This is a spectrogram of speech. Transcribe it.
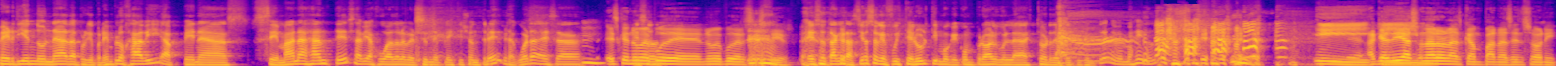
perdiendo nada, porque por ejemplo Javi apenas semanas antes había jugado la versión de PlayStation 3, ¿te acuerdas? Esa, Mm. Es que no me Eso- pude, no me pude resistir. eso tan gracioso que fuiste el último que compró algo en la store de PlayStation 3, me imagino. ¿no? y, Aquel día sonaron las campanas en Sony.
